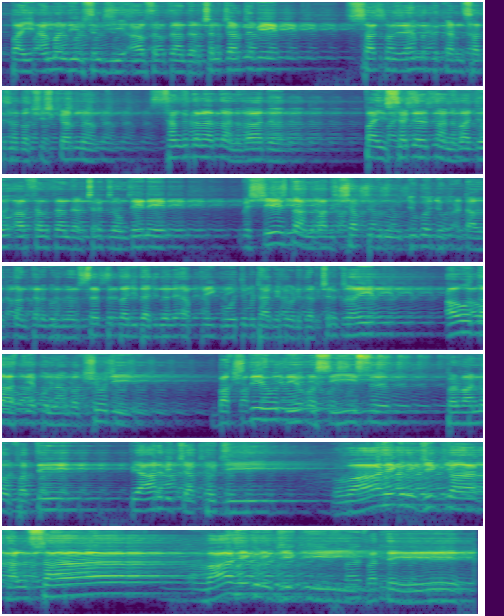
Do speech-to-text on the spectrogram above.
ਭਾਈ ਅਮਨਦੀਪ ਸਿੰਘ ਜੀ ਆਪ ਸੰਗਤਾਂ ਦਰਸ਼ਨ ਕਰਨਗੇ। ਸਤਿਗੁਰੂ ਰਹਿਮਤ ਕਰਨ, ਸਤਿਗੁਰੂ ਬਖਸ਼ਿਸ਼ ਕਰਨ। ਸੰਗਤਾਂ ਦਾ ਧੰਨਵਾਦ। ਭਾਈ ਸਹਿਜ ਧੰਨਵਾਦ ਜੋ ਆਪ ਸੰਗਤਾਂ ਦਰਸ਼ਨ ਕਰਾਉਂਦੇ ਨੇ। ਵਿਸ਼ੇਸ਼ ਧੰਨਵਾਦ ਸ਼ਬਦ ਗੁਰੂ, ਜੁਗੋ ਜੁਗ ਅਟਲ, ਧੰਨ ਧੰਨ ਗੁਰੂ ਗ੍ਰੰਥ ਸਾਹਿਬ ਪਿਤਾ ਜੀ ਦਾ, ਜਿਨ੍ਹਾਂ ਨੇ ਆਪਣੀ ਗੋਦ ਬਿਠਾ ਕੇ ਤੁਹਾਡੇ ਦਰਸ਼ਨ ਕਰਾਏ। ਆਓ ਦਾਸ ਦੀਆਂ ਭੁੱਲਾਂ ਬਖਸ਼ੋ ਜੀ। ਬਖਸ਼ਦੇ ਹੋ ਦਿਓ ਅਸੀਸ, ਪਰਵਾਨੋ ਫਤਿਹ। ਪਿਆਰ ਵਿੱਚ ਆਖੋ ਜੀ, ਵਾਹਿਗੁਰੂ ਜੀ ਕਾ ਖਾਲਸਾ, ਵਾਹਿਗੁਰੂ ਜੀ ਕੀ ਫਤਿਹ।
